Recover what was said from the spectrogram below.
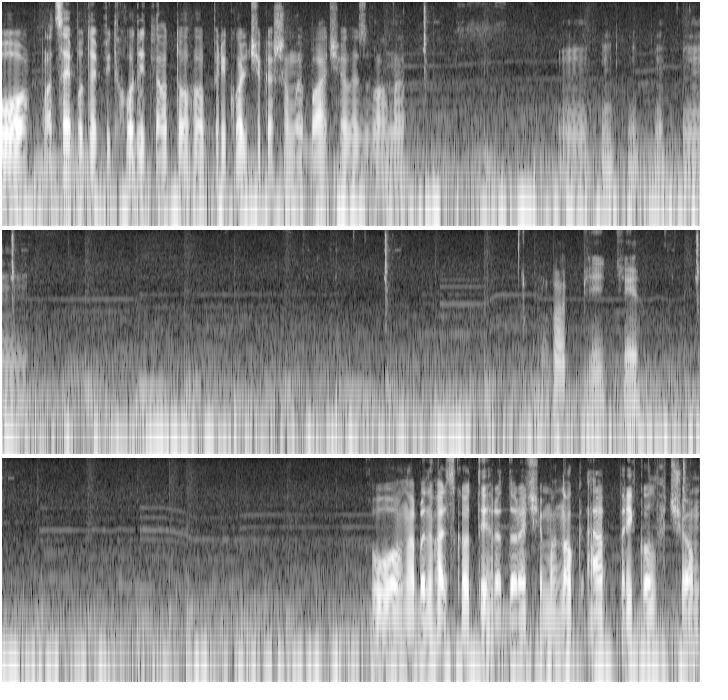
О, а цей буде підходить на того прикольчика, що ми бачили з вами. Бапіті. О, на бенгальського тигра, до речі, манок, а прикол в чому?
